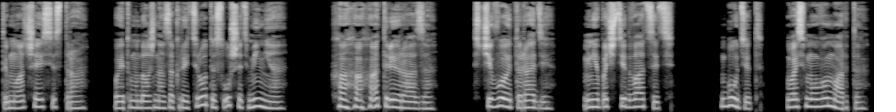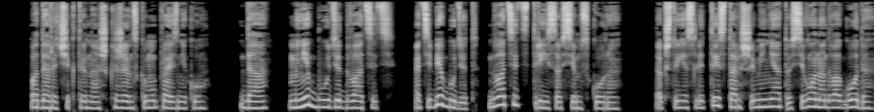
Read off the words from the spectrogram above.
Ты младшая сестра, поэтому должна закрыть рот и слушать меня. Ха-ха-ха, три раза. С чего это ради? Мне почти двадцать. Будет. 8 марта. Подарочек ты наш к женскому празднику. Да, мне будет двадцать, а тебе будет двадцать три совсем скоро. Так что если ты старше меня, то всего на два года.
